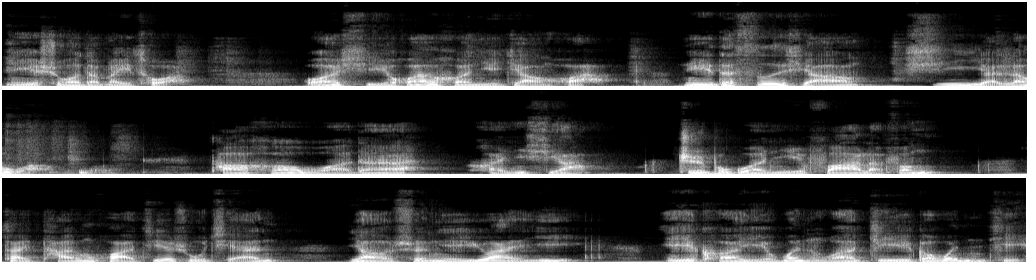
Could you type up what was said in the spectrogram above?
你说的没错，我喜欢和你讲话，你的思想吸引了我，它和我的。很像，只不过你发了疯。在谈话结束前，要是你愿意，你可以问我几个问题。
